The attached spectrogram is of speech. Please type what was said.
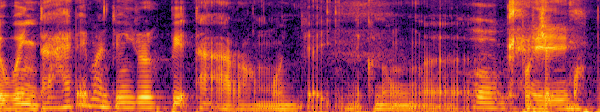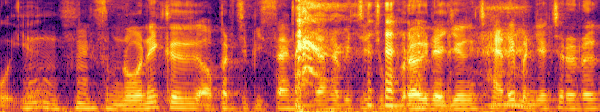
ទៅវិញថាហេតុអីបានយើងរើសពាក្យថាអារម្មណ៍មកនិយាយនៅក្នុង project របស់ពួកយើងសំណួរនេះគឺពិតជាពិសេសមែនដែរវាជាជំរឿដែលយើងឆែតនេះមិនយើងជ្រើសរើស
